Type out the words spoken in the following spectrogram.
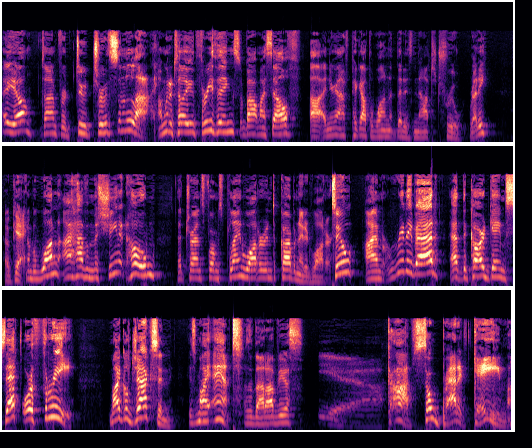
Hey y'all, time for two truths and a lie. I'm gonna tell you three things about myself, uh, and you're gonna have to pick out the one that is not true. Ready? Okay. Number one, I have a machine at home that transforms plain water into carbonated water. Two, I'm really bad at the card game set. Or three, Michael Jackson is my aunt. Isn't that obvious? Yeah. God, so bad at game.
